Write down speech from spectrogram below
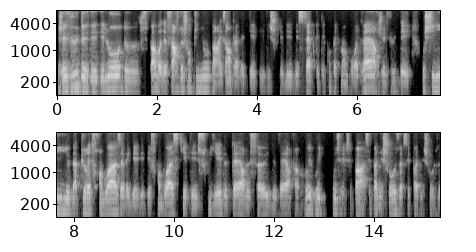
J'ai vu des, des, lots de, je sais pas, de farce de champignons, par exemple, avec des, des, cèpes qui étaient complètement bourrés de verre. J'ai vu des, au Chili de la purée de framboises avec des, framboises qui étaient souillées de terre, de feuilles, de verre. Enfin, oui, oui, oui c'est pas, des choses, c'est pas des choses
